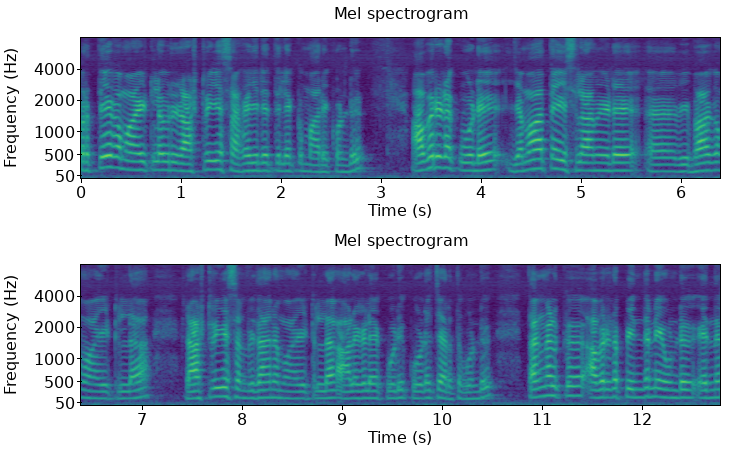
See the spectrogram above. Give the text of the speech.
പ്രത്യേകമായിട്ടുള്ള ഒരു രാഷ്ട്രീയ സാഹചര്യത്തിലേക്ക് മാറിക്കൊണ്ട് അവരുടെ കൂടെ ജമാഅത്തെ ഇസ്ലാമിയുടെ വിഭാഗമായിട്ടുള്ള രാഷ്ട്രീയ സംവിധാനമായിട്ടുള്ള ആളുകളെ കൂടി കൂടെ ചേർത്തുകൊണ്ട് തങ്ങൾക്ക് അവരുടെ പിന്തുണയുണ്ട് എന്ന്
